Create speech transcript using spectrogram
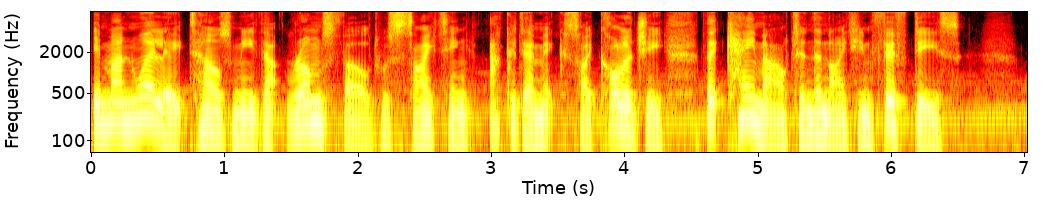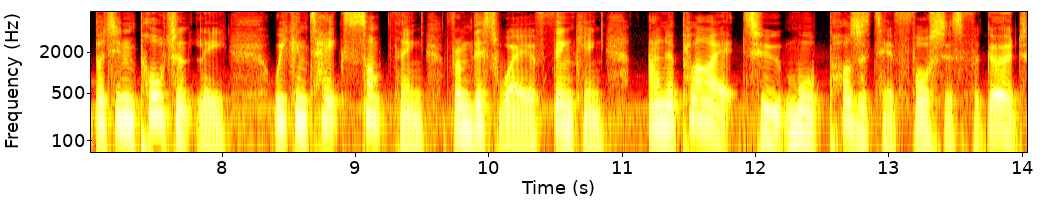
Emanuele tells me that Rumsfeld was citing academic psychology that came out in the 1950s. But importantly, we can take something from this way of thinking and apply it to more positive forces for good.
